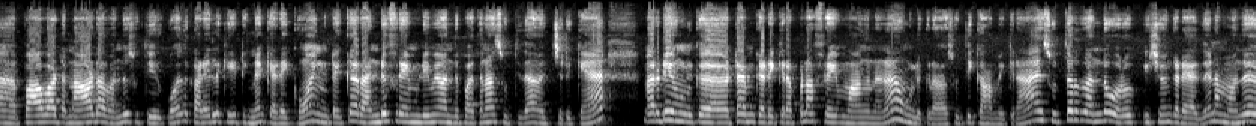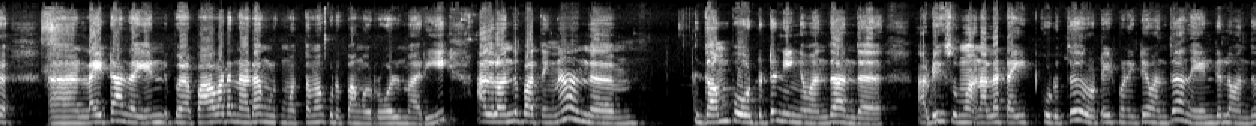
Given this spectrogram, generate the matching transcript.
அஹ், பாவாடை நாடா வந்து சுற்றி இருக்கும் அது கடையில் கேட்டிங்கன்னா கிடைக்கும். எங்கிட்ட இருக்க ரெண்டு ஃப்ரேம்லேயுமே வந்து பார்த்தோன்னா சுற்றி தான் வச்சுருக்கேன். மறுபடியும் உங்களுக்கு டைம் கிடைக்கிறப்ப நான் ஃப்ரேம் வாங்கினேன்னா உங்களுக்கு நான் சுற்றி காமிக்கிறேன். சுற்றுறது வந்து ஒரு விஷயம் கிடையாது. நம்ம வந்து லைட்டாக அந்த எண் இப்போ பாவாடை நாடா உங்களுக்கு மொத்தமாக கொடுப்பாங்க ஒரு ரோல் மாதிரி. அதில் வந்து பார்த்தீங்கன்னா அந்த கம் போட்டுட்டு நீங்கள் வந்து அந்த அப்படியே சும்மா நல்லா டைட் கொடுத்து ரொட்டேட் பண்ணிகிட்டே வந்து அந்த எண்டில் வந்து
